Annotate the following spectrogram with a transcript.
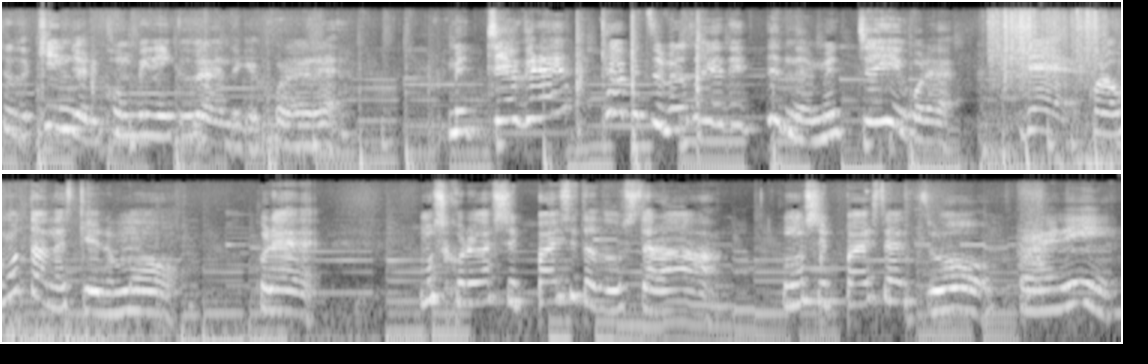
ちょっと近所にコンビニ行くぐらいなんだけどこれで。めっちゃよくねキャベツぶら下げていってんだよ。めっちゃいいこれ。でこれ思ったんですけれどもこれもしこれが失敗してたとしたらこの失敗したやつをこれに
